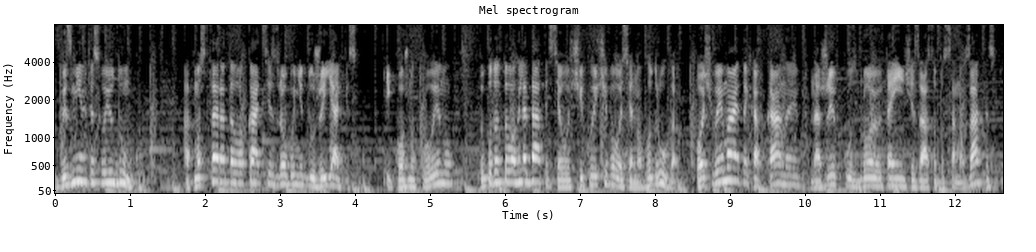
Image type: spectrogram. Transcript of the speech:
ви зміните свою думку. Атмосфера та локації зроблені дуже якісно, і кожну хвилину ви будете оглядатися, очікуючи волосяного друга. Хоч ви маєте капкани, наживку, зброю та інші засоби самозахисту,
